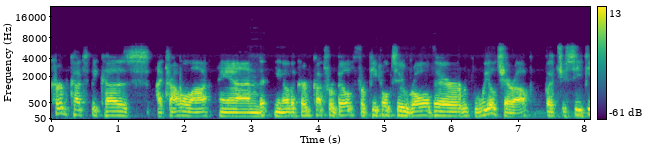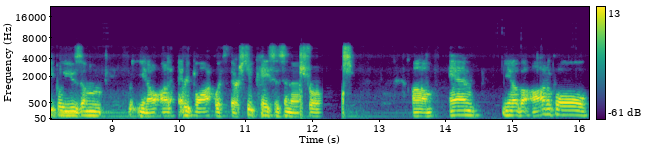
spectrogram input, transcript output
Curb cuts because I travel a lot, and you know the curb cuts were built for people to roll their wheelchair up, but you see people use them, you know, on every block with their suitcases and their strollers. Um, and you know, the audible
